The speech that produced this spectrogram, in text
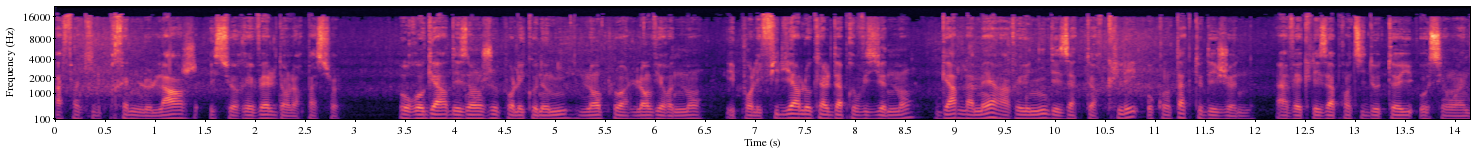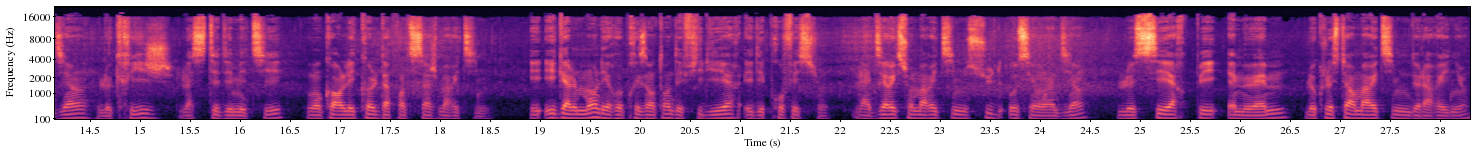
afin qu'ils prennent le large et se révèlent dans leur passion. Au regard des enjeux pour l'économie, l'emploi, l'environnement et pour les filières locales d'approvisionnement, Garde la mer a réuni des acteurs clés au contact des jeunes, avec les apprentis d'Auteuil Océan Indien, le CRIGE, la Cité des métiers ou encore l'école d'apprentissage maritime, et également les représentants des filières et des professions, la Direction maritime Sud Océan Indien, le CRPMEM, e le Cluster maritime de la Réunion,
